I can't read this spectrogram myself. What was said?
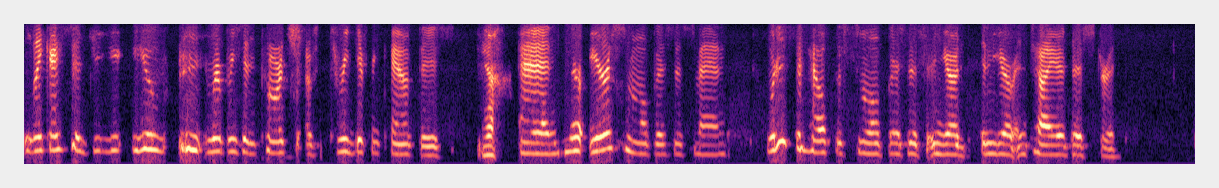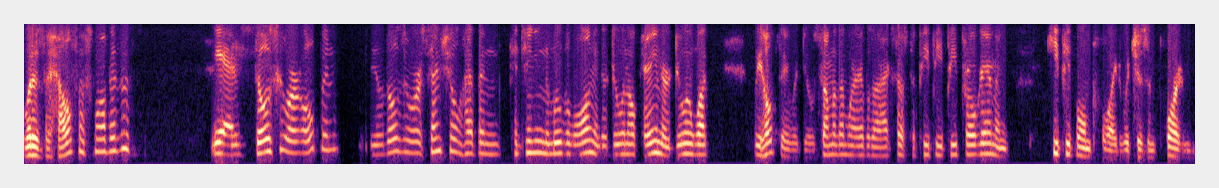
like I said, you you represent parts of three different counties. Yeah. And you're you're a small businessman. What is the health of small business in your in your entire district? What is the health of small business? Yes. Those who are open, you know, those who are essential have been continuing to move along and they're doing okay and they're doing what we hoped they would do. Some of them were able to access the PPP program and keep people employed, which is important.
